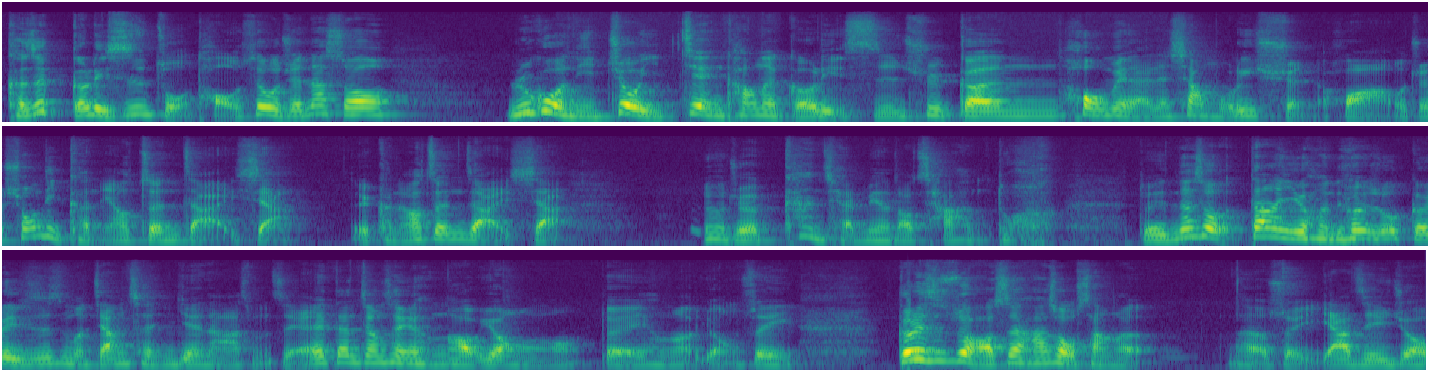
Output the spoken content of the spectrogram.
可是格里斯是左投，所以我觉得那时候如果你就以健康的格里斯去跟后面来的项目力选的话，我觉得兄弟可能要挣扎一下，对，可能要挣扎一下，因为我觉得看起来没有到差很多。对，那时候当然有很多人说格里斯什么江城燕啊什么之类，哎，但江城燕很好用哦，对，很好用，所以格里斯最好是他受伤了。那所以压制力就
